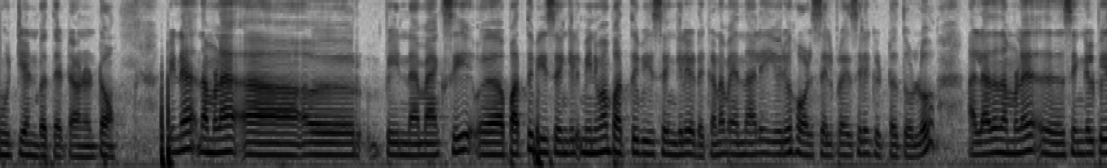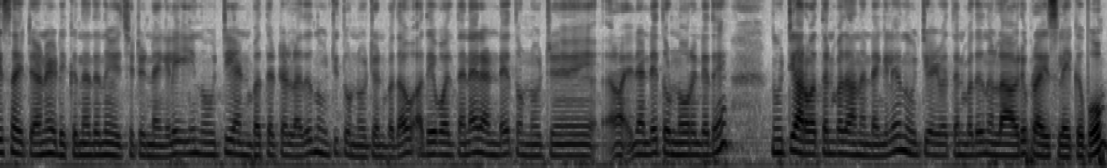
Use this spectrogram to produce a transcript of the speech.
നൂറ്റി എൺപത്തെട്ടാണ് കേട്ടോ പിന്നെ നമ്മളെ പിന്നെ മാക്സി പത്ത് പീസെങ്കിലും മിനിമം പത്ത് പീസെങ്കിലും എടുക്കണം. എന്നാലേ ഈ ഒരു ഹോൾസെയിൽ പ്രൈസിൽ കിട്ടത്തുള്ളൂ. അല്ലാതെ നമ്മൾ സിംഗിൾ പീസ് ആയിട്ടാണ് എടുക്കുന്നതെന്ന് വെച്ചിട്ടുണ്ടെങ്കിൽ ഈ നൂറ്റി എൺപത്തെട്ടുള്ളത് നൂറ്റി തൊണ്ണൂറ്റൊൻപതാവും. അതേപോലെ തന്നെ രണ്ട് തൊണ്ണൂറ്റി രണ്ട് തൊണ്ണൂറിന്റെത് നൂറ്റി അറുപത്തൊൻപതാണെന്നുണ്ടെങ്കിൽ നൂറ്റി എഴുപത്തൊൻപത് എന്നുള്ള ആ ഒരു പ്രൈസിലേക്ക് പോകും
